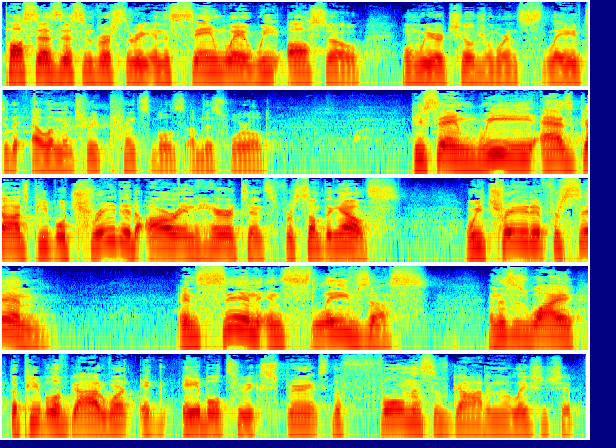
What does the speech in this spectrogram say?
Paul says this in verse 3 In the same way, we also, when we were children, were enslaved to the elementary principles of this world. He's saying we, as God's people, traded our inheritance for something else. We traded it for sin. And sin enslaves us. And this is why the people of God weren't able to experience the fullness of God in relationship.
